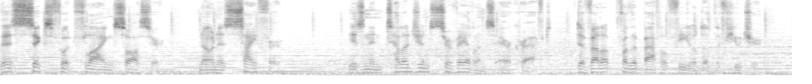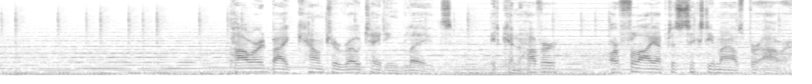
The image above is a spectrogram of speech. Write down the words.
This six-foot flying saucer, known as Cypher, is an intelligent surveillance aircraft developed for the battlefield of the future. Powered by counter-rotating blades, it can hover or fly up to 60 miles per hour.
